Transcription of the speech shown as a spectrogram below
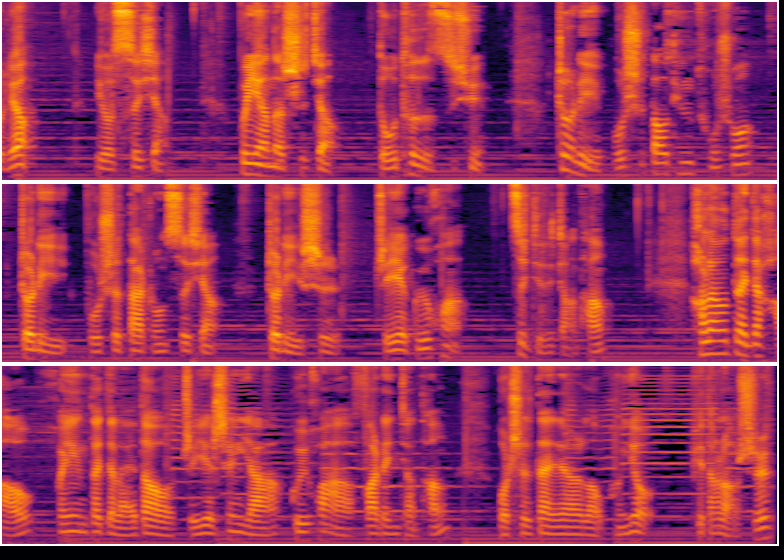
有料，有思想，不一样的视角，独特的资讯。这里不是道听途说，这里不是大众思想，这里是职业规划自己的讲堂。Hello，大家好，欢迎大家来到职业生涯规划发展讲堂，我是大家的老朋友 Peter 老师。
